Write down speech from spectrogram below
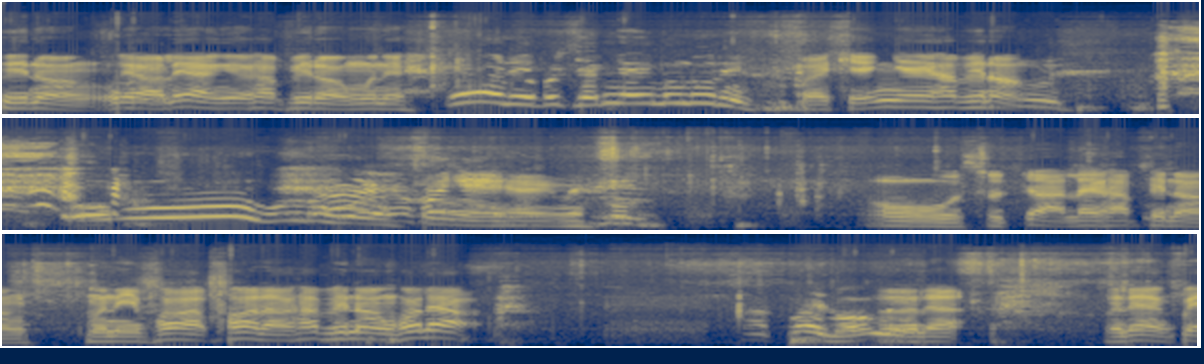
พี่น้องเลี้ยวแรงอยู่ครับพี่น้องมื้อนี้โอ้นี่ไปเข็งไงมึงดูนี่ไปเข็งไงครับพี่น้องโอ้เข็งไงแห้งเลยโอ้สุดยอดเลยครับพี่น้องมื้อนี้พ่อพ่อแล้วครับพี่น้องพ่อแล้วไม่หลงเอเลอยแล้วมาแรงแปร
